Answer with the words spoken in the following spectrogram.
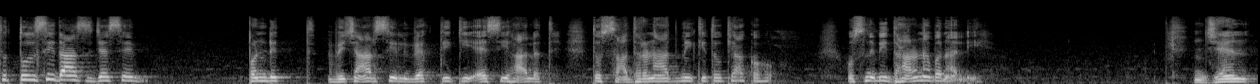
तो तुलसीदास जैसे पंडित विचारशील व्यक्ति की ऐसी हालत है। तो साधारण आदमी की तो क्या कहो? उसने भी धारणा बना ली। जैन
